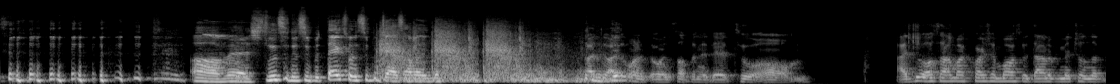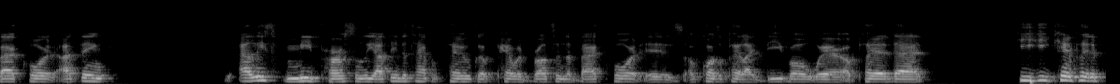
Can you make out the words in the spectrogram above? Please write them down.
oh man, salute to the super. Thanks for the super chats. I, do, I do want to throw in something in there too. Um, I do also have my question marks with Donovan Mitchell in the backcourt. I think, at least for me personally, I think the type of player who could pair with Brunson in the backcourt is, of course, a player like Devo, where a player that he he can play the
